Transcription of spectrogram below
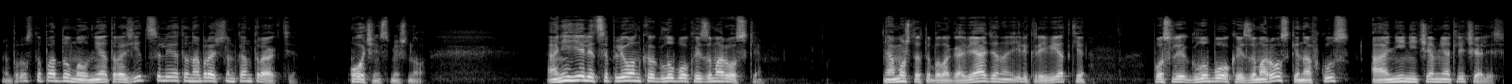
Просто подумал, не отразится ли это на брачном контракте. Очень смешно. Они ели цыпленка глубокой заморозки. А может, это была говядина или креветки. После глубокой заморозки на вкус они ничем не отличались.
